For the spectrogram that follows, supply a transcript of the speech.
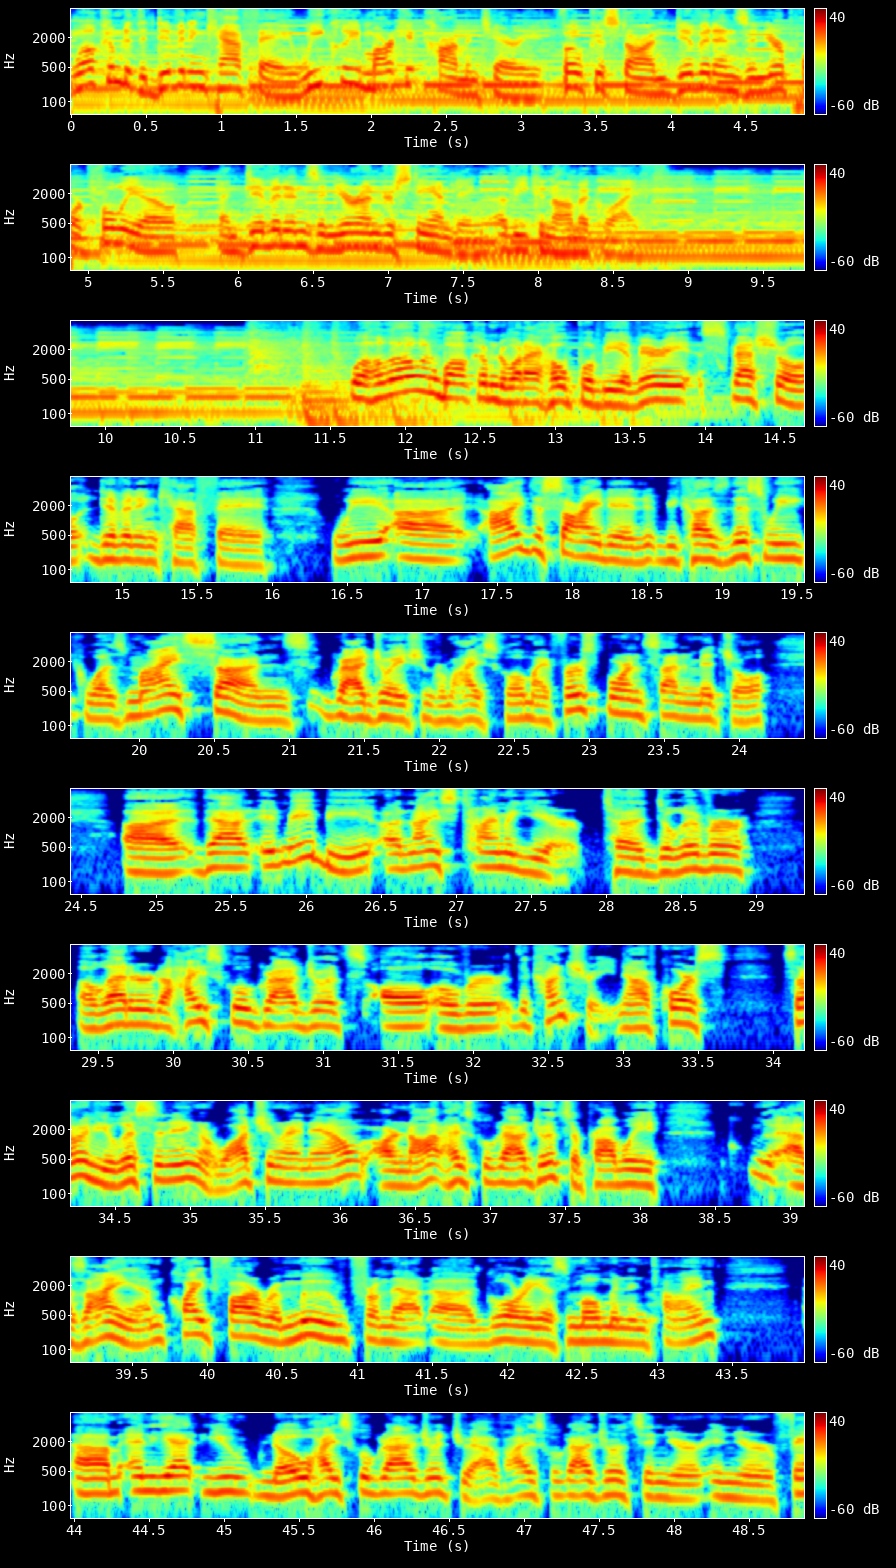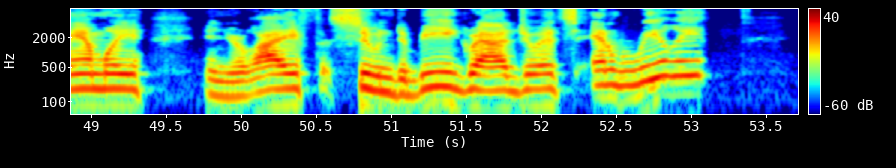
Welcome to the Dividend Cafe, weekly market commentary focused on dividends in your portfolio and dividends in your understanding of economic life. Well, hello and welcome to what I hope will be a very special Dividend Cafe. We, uh, I decided because this week was my son's graduation from high school, my firstborn son Mitchell, uh, that it may be a nice time of year to deliver a letter to high school graduates all over the country. Now, of course, some of you listening or watching right now are not high school graduates, are probably, as I am, quite far removed from that uh, glorious moment in time. Um, and yet, you know high school graduates. You have high school graduates in your in your family, in your life, soon to be graduates, and really,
